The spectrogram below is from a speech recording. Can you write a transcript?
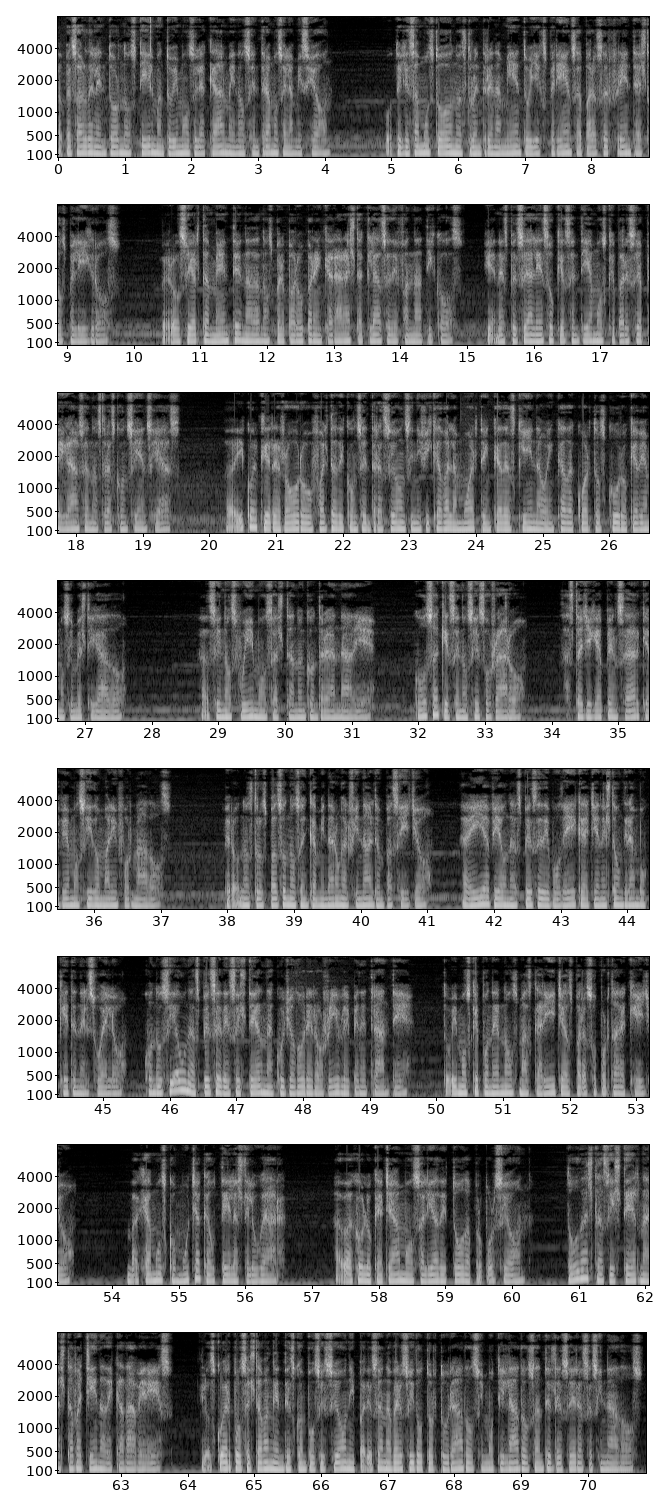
A pesar del entorno hostil, mantuvimos la calma y nos centramos en la misión. Utilizamos todo nuestro entrenamiento y experiencia para hacer frente a estos peligros. Pero ciertamente nada nos preparó para encarar a esta clase de fanáticos, y en especial eso que sentíamos que parecía pegarse a nuestras conciencias. Ahí cualquier error o falta de concentración significaba la muerte en cada esquina o en cada cuarto oscuro que habíamos investigado. Así nos fuimos saltando a encontrar a nadie, cosa que se nos hizo raro. Hasta llegué a pensar que habíamos sido mal informados. Pero nuestros pasos nos encaminaron al final de un pasillo. Ahí había una especie de bodega y en él un gran boquete en el suelo. Conducía una especie de cisterna cuyo odor era horrible y penetrante. Tuvimos que ponernos mascarillas para soportar aquello. Bajamos con mucha cautela a este lugar. Abajo lo que hallamos salía de toda proporción. Toda esta cisterna estaba llena de cadáveres. Los cuerpos estaban en descomposición y parecían haber sido torturados y mutilados antes de ser asesinados.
